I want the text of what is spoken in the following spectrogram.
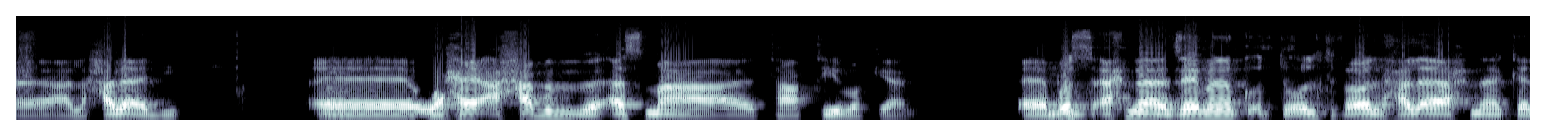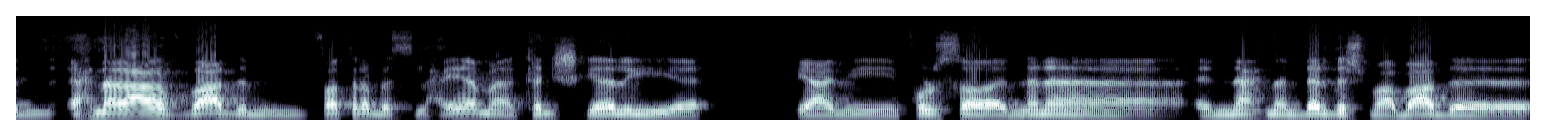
على الحلقة دي. أه. وحابب أسمع تعقيبك يعني. بص إحنا زي ما أنا كنت قلت في أول الحلقة إحنا كان إحنا نعرف بعض من فترة بس الحقيقة ما كانش جالي يعني فرصة إن أنا إن إحنا ندردش مع بعض آه،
